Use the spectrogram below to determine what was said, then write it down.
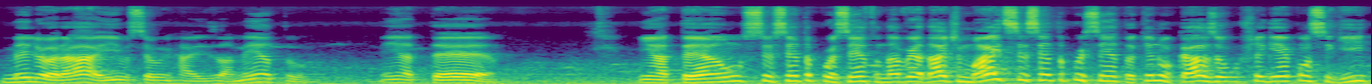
melhorar aí o seu enraizamento em até em até uns 60%, na verdade mais de 60%. Aqui no caso eu cheguei a conseguir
